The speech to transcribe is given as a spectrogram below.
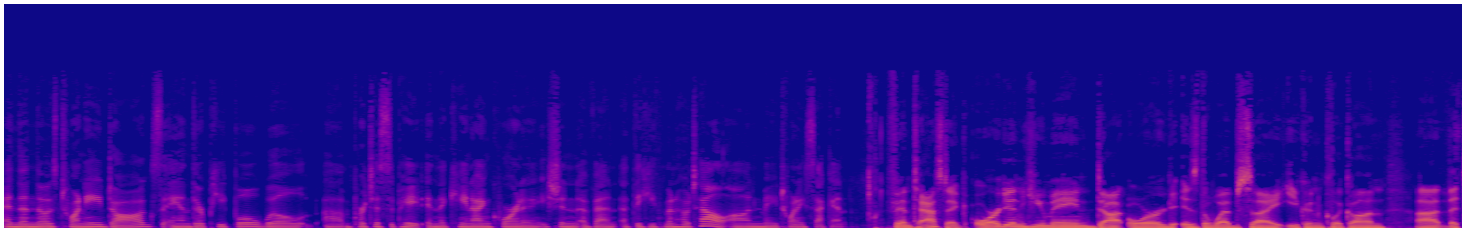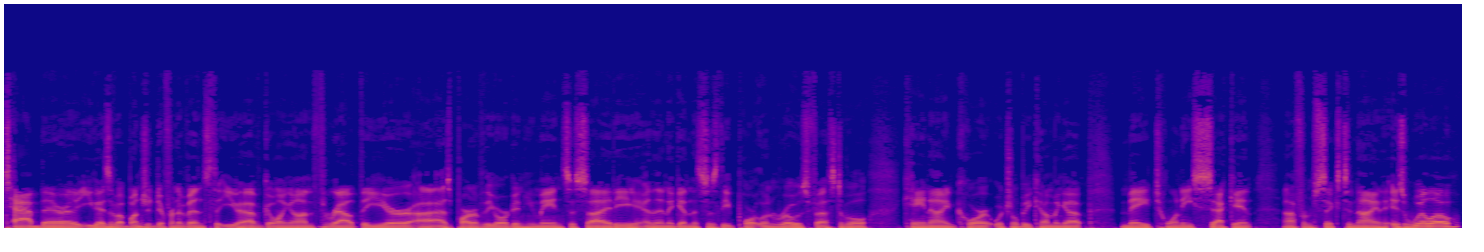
and then those 20 dogs and their people will um, participate in the canine coronation event at the heathman hotel on may 22nd Fantastic. OregonHumane.org is the website. You can click on uh, the tab there. You guys have a bunch of different events that you have going on throughout the year uh, as part of the Oregon Humane Society. And then again, this is the Portland Rose Festival Canine Court, which will be coming up May 22nd uh, from 6 to 9. Is Willow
